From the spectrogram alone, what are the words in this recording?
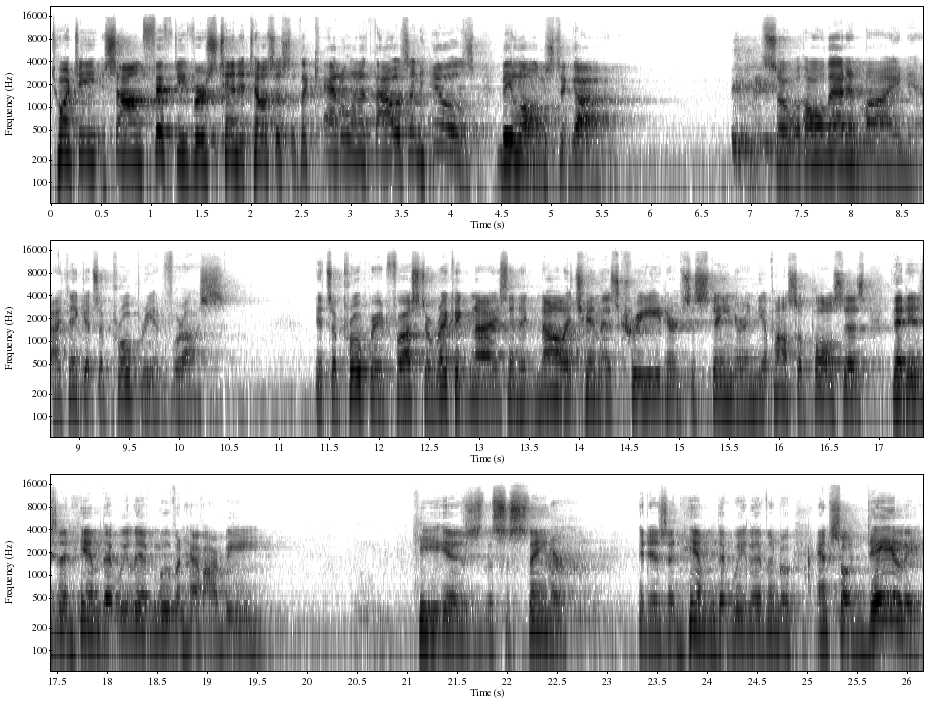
20, Psalm 50, verse 10, it tells us that the cattle on a thousand hills belongs to God. So, with all that in mind, I think it's appropriate for us. It's appropriate for us to recognize and acknowledge Him as Creator and Sustainer. And the Apostle Paul says that it is in Him that we live, move, and have our being. He is the Sustainer. It is in Him that we live and move. And so, daily,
